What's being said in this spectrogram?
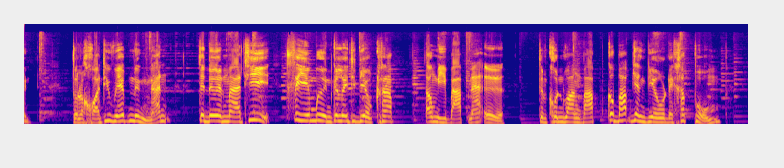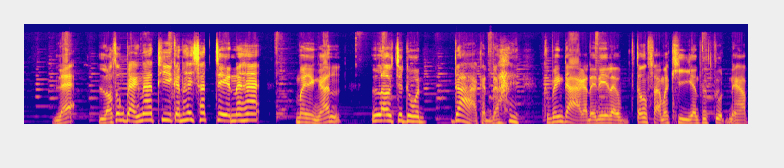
50,000 ตัวละครที่เวฟหนึ่งนั้น จะเดินมาที่ 40,000 กันเลยทีเดียวครับ ต้องมีบัฟนะเออจนคนวางบัฟก็บัฟอย่างเดียวเลยครับผม และเราต้องแบ่งหน้าที่กันให้ชัดเจนนะฮะ ไม่อย่างนั้นเราจะโดนด่ากันได้ คือแม่งด่ากันในนี้เราต้องสามัคคีกันสุดๆนะครับ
